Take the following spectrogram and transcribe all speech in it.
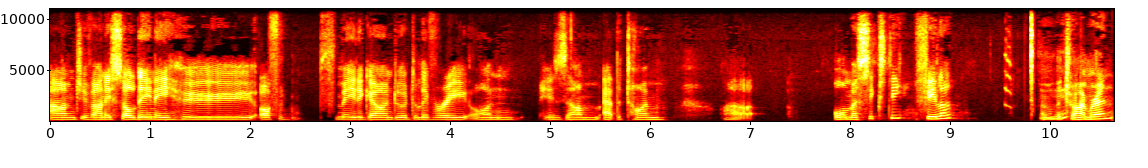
um, Giovanni Soldini, who offered for me to go and do a delivery on his um at the time uh, almost 60 Fila mm-hmm. on the trimaran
